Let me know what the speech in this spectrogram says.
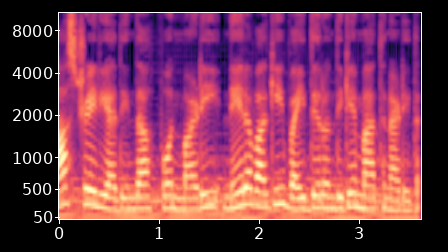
ಆಸ್ಟ್ರೇಲಿಯಾದಿಂದ ಫೋನ್ ಮಾಡಿ ನೇರವಾಗಿ ವೈದ್ಯರೊಂದಿಗೆ ಮಾತನಾಡಿದ.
